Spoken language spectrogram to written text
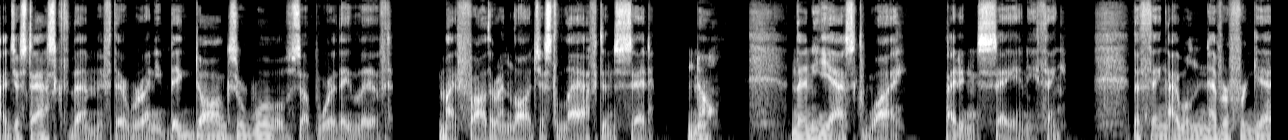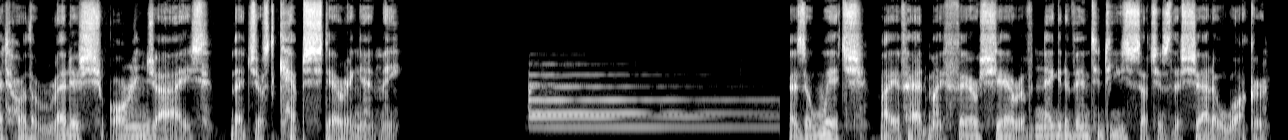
I just asked them if there were any big dogs or wolves up where they lived. My father in law just laughed and said, No. Then he asked why. I didn't say anything. The thing I will never forget are the reddish orange eyes that just kept staring at me. As a witch, I have had my fair share of negative entities such as the Shadow Walker.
